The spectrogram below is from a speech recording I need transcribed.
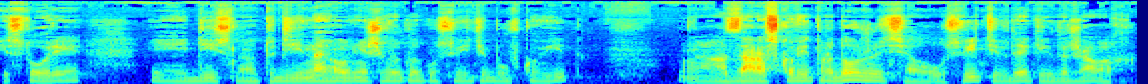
історії. І дійсно тоді найголовніший виклик у світі був ковід. Зараз ковід продовжується у світі, в деяких державах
